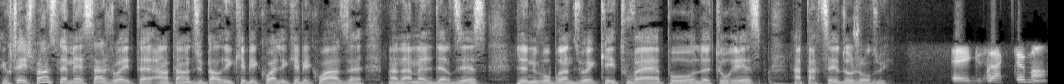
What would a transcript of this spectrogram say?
Écoutez, je pense que le message doit être euh, entendu par les Québécois, les Québécoises, euh, Madame Alderdis. Le Nouveau-Brunswick est ouvert pour le tourisme à partir d'aujourd'hui. Exactement.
